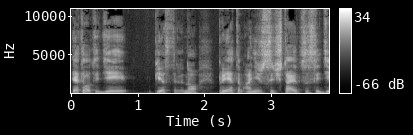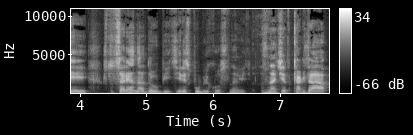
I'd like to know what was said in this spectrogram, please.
Это вот идеи Пестеля. Но при этом они же сочетаются с идеей, что царя надо убить и республику установить. Значит, когда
